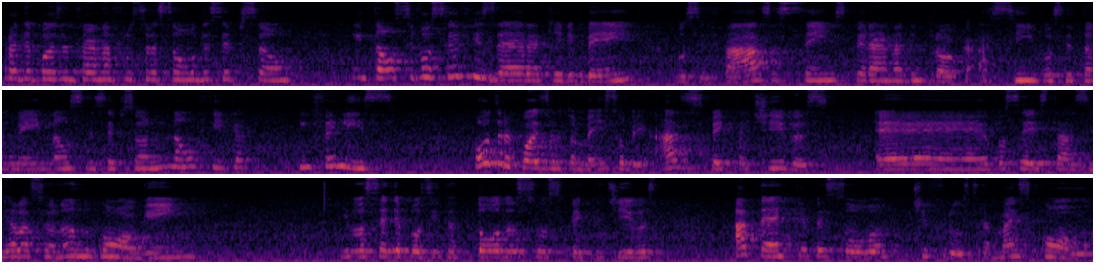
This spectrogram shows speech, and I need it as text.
para depois entrar na frustração ou decepção. Então, se você fizer aquele bem, você faça sem esperar nada em troca. Assim você também não se decepciona e não fica infeliz. Outra coisa também sobre as expectativas é você estar se relacionando com alguém e você deposita todas as suas expectativas até que a pessoa te frustra. Mas como?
